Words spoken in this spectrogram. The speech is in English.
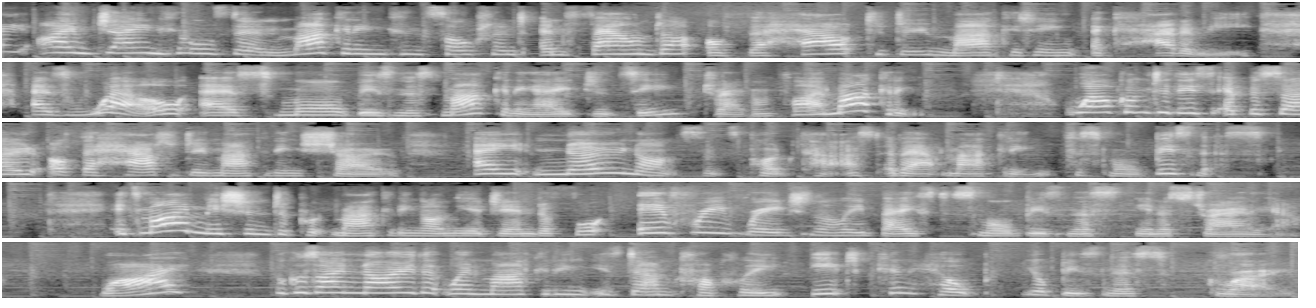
Hi, I'm Jane Hillsdon, marketing consultant and founder of the How to Do Marketing Academy, as well as small business marketing agency Dragonfly Marketing. Welcome to this episode of the How to Do Marketing Show, a no nonsense podcast about marketing for small business. It's my mission to put marketing on the agenda for every regionally based small business in Australia. Why? Because I know that when marketing is done properly, it can help your business grow.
